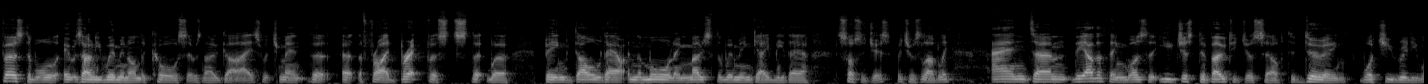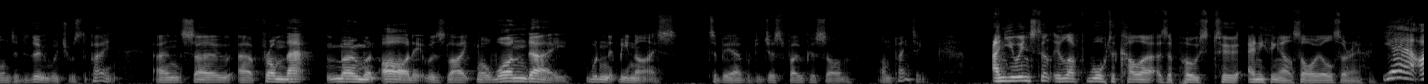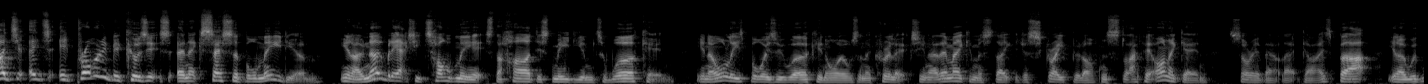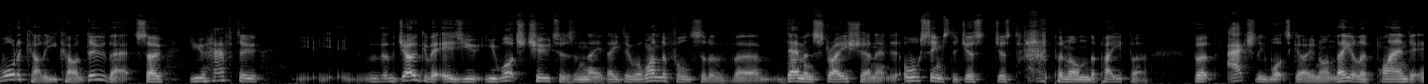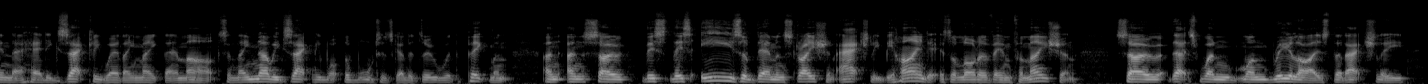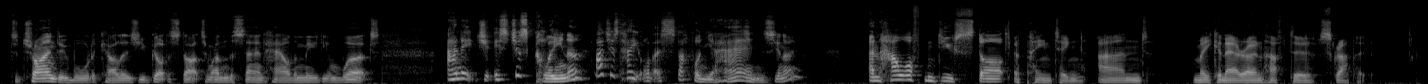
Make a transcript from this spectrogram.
first of all, it was only women on the course, there was no guys, which meant that at the fried breakfasts that were being doled out in the morning, most of the women gave me their sausages, which was lovely. And um, the other thing was that you just devoted yourself to doing what you really wanted to do, which was to paint. And so uh, from that moment on, it was like, well, one day, wouldn't it be nice to be able to just focus on, on painting? And you instantly loved watercolor as opposed to anything else, oils or anything. Yeah, I, it's it probably because it's an accessible medium. You know, nobody actually told me it's the hardest medium to work in. You know, all these boys who work in oils and acrylics, you know, they make a mistake, they just scrape it off and slap it on again. Sorry about that, guys. But, you know, with watercolour, you can't do that. So you have to. The joke of it is you, you watch tutors and they, they do a wonderful sort of um, demonstration and it all seems to just, just happen on the paper. But actually, what's going on, they'll have planned it in their head exactly where they make their marks and they know exactly what the water's going to do with the pigment and and so this this ease of demonstration actually behind it is a lot of information. So that's when one realised that actually to try and do watercolours, you've got to start to understand how the medium works, and it it's just cleaner. I just hate all that stuff on your hands, you know. And how often do you start a painting and make an error and have to scrap it?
